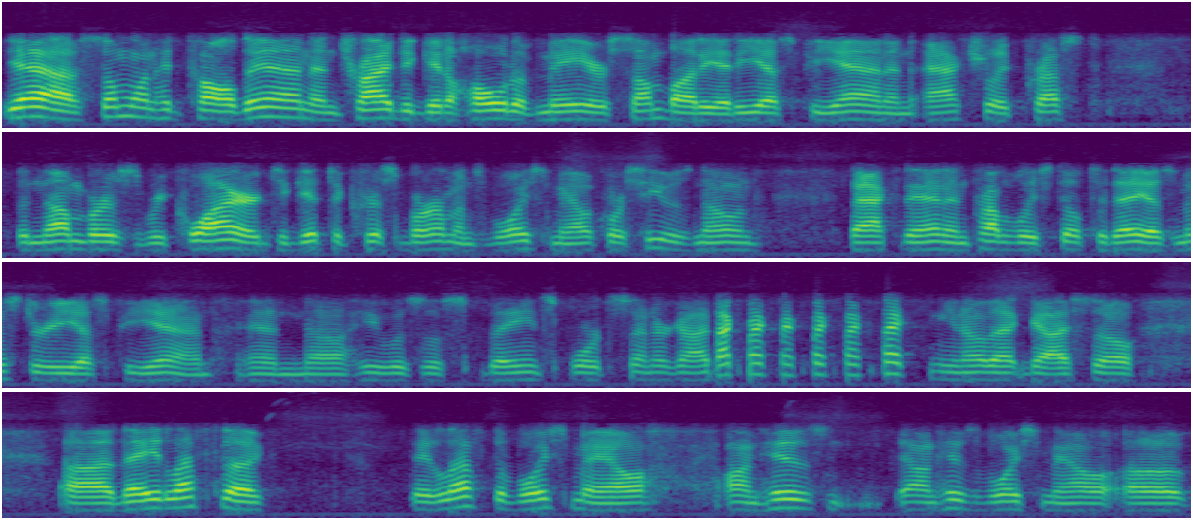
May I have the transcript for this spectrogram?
yeah, someone had called in and tried to get a hold of me or somebody at ESPN and actually pressed the numbers required to get to Chris Berman's voicemail. Of course, he was known back then and probably still today as Mr. ESPN, and uh, he was a Spain Sports Center guy. Back, back, back, back, back, back. You know that guy. So uh, they left the they left the voicemail on his on his voicemail of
